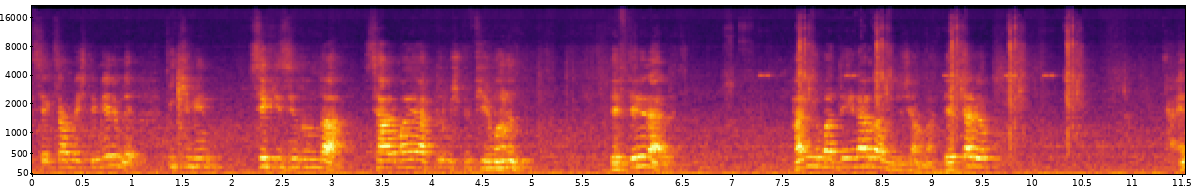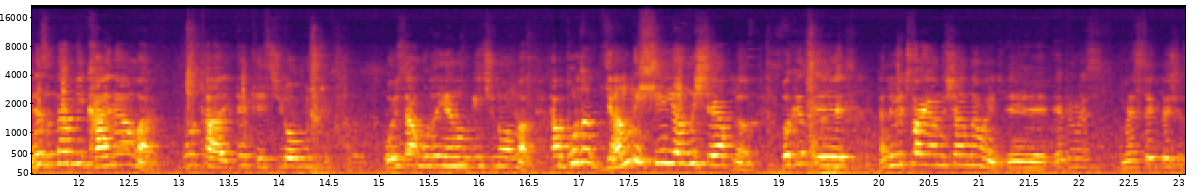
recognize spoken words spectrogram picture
85 demeyelim de 2008 yılında sermaye arttırmış bir firmanın defteri nerede? Hangi maddeyi nereden bulacağım ben? Defter yok. Ya en azından bir kaynağım var. Bu tarihte tescil olmuştur. O yüzden burada yanılgı için olmaz. Ha burada yanlış şeyi yanlış şey yapmayalım. Bakın e, hani lütfen yanlış anlamayın. E, hepimiz meslektaşız.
